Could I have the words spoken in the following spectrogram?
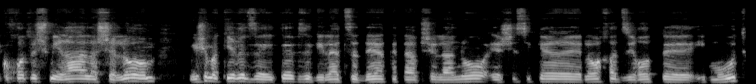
כוחות לשמירה על השלום, מי שמכיר את זה היטב זה גלעד שדה, הכתב שלנו, שסיקר לא אחת זירות עימות,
